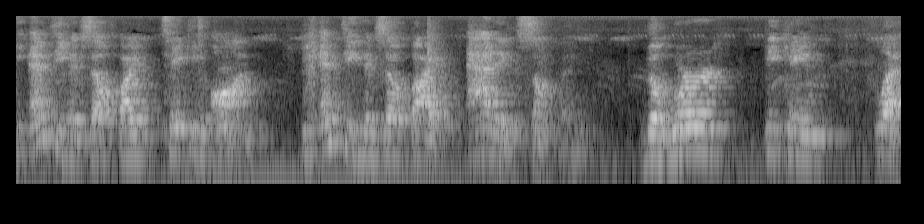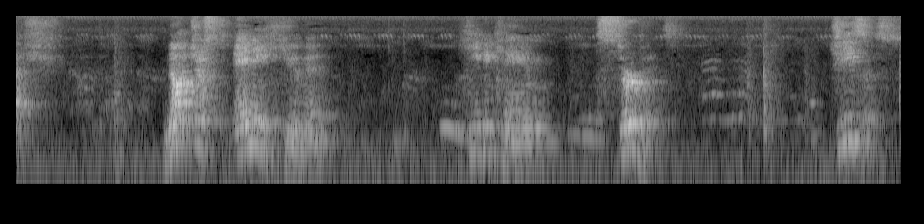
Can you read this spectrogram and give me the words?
he emptied himself by taking on. He emptied himself by adding something. The Word became flesh. Not just any human, he became servant. Jesus,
